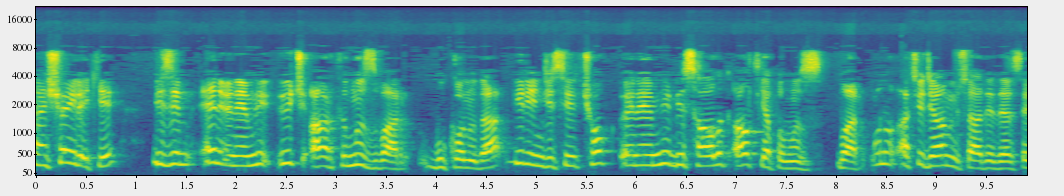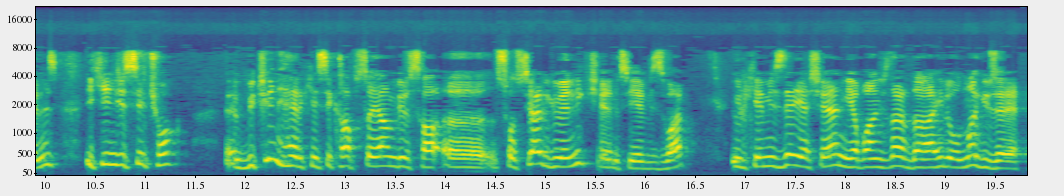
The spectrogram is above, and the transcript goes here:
Yani şöyle ki bizim en önemli 3 artımız var bu konuda. Birincisi çok önemli bir sağlık altyapımız var. Onu açacağım müsaade ederseniz. İkincisi çok e, bütün herkesi kapsayan bir e, sosyal güvenlik şemsiyemiz var. Ülkemizde yaşayan yabancılar dahil olmak üzere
